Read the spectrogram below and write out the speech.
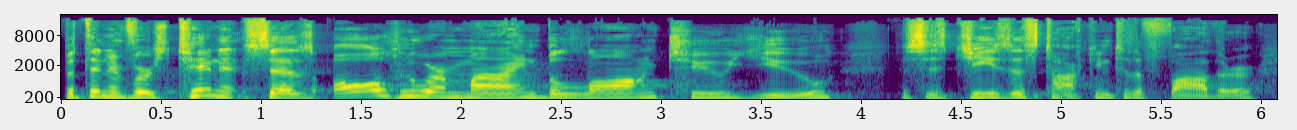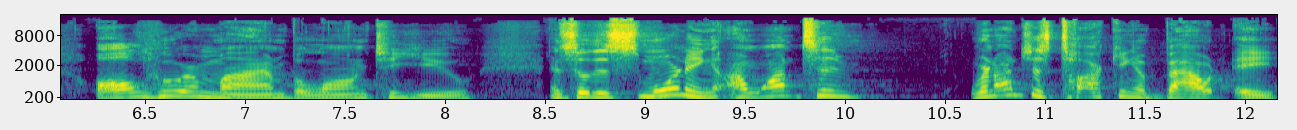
But then in verse 10, it says, All who are mine belong to you. This is Jesus talking to the Father. All who are mine belong to you. And so this morning, I want to, we're not just talking about a,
